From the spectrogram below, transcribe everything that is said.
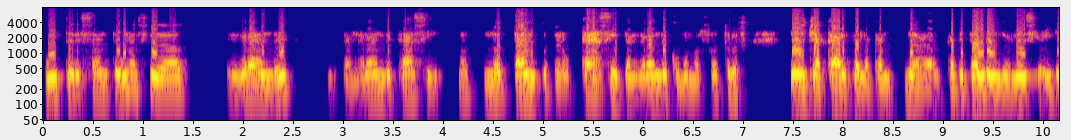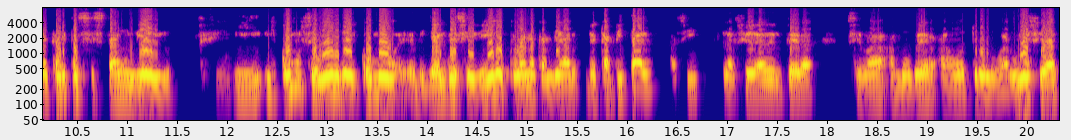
muy interesante. Una ciudad eh, grande, tan grande casi, no, no, tanto, pero casi tan grande como nosotros, es Yakarta, la, la capital de Indonesia. Y Yakarta se está hundiendo. Y, y, cómo se hunde y cómo eh, ya han decidido que van a cambiar de capital, así la ciudad entera se va a mover a otro lugar, una ciudad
